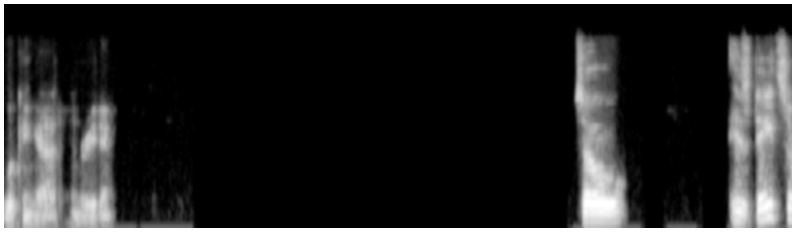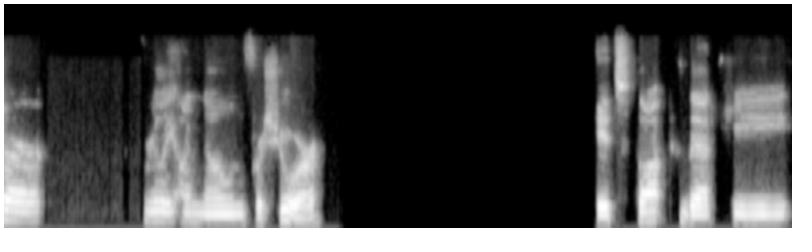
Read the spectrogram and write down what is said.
looking at and reading. So his dates are really unknown for sure. It's thought that he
